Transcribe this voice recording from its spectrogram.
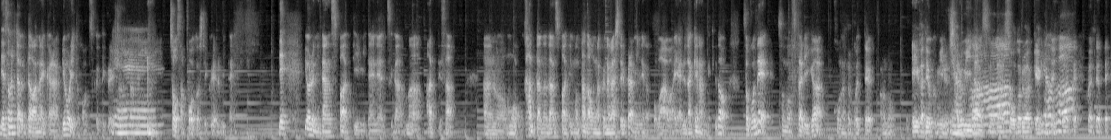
でその人は歌わないから料理とかを作ってくれる人だったんで、へ超サポートしてくれるみたいな。で夜にダンスパーティーみたいなやつがまああってさあのもう簡単なダンスパーティーもただ音楽流してるからみんながこうワーワーやるだけなんだけどそこでその2人がこうなんかこうやってあの映画でよく見るシャルウィーダンスのダンスを踊るわけ。こうやってこうやってこうやってやってこ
